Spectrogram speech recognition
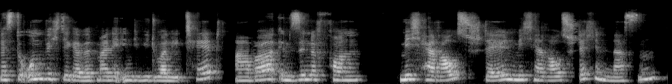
desto unwichtiger wird meine Individualität, aber im Sinne von mich herausstellen, mich herausstechen lassen.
